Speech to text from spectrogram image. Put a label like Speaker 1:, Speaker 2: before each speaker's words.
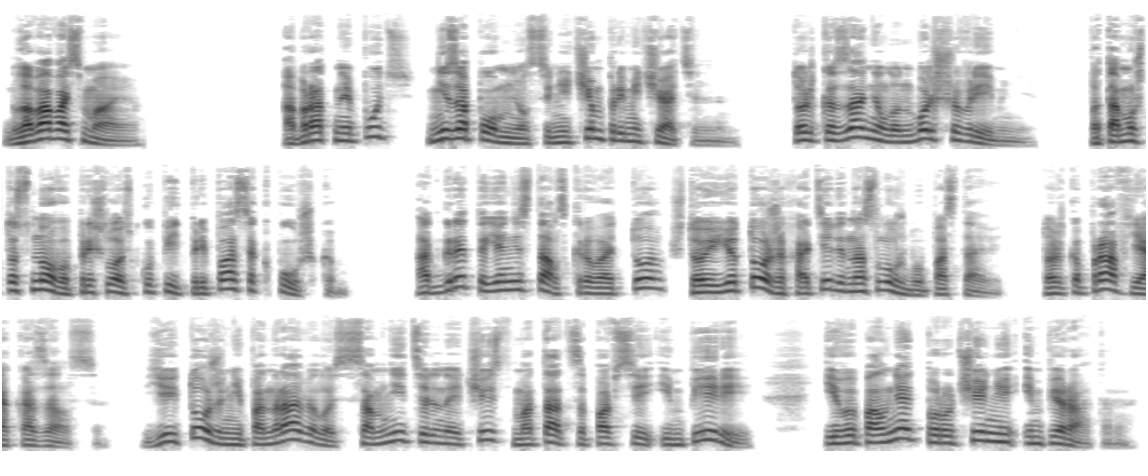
Speaker 1: Глава восьмая. Обратный путь не запомнился ничем примечательным. Только занял он больше времени, потому что снова пришлось купить припасы к пушкам. От Греты я не стал скрывать то, что ее тоже хотели на службу поставить. Только прав я оказался. Ей тоже не понравилась сомнительная честь мотаться по всей империи и выполнять поручения императора.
